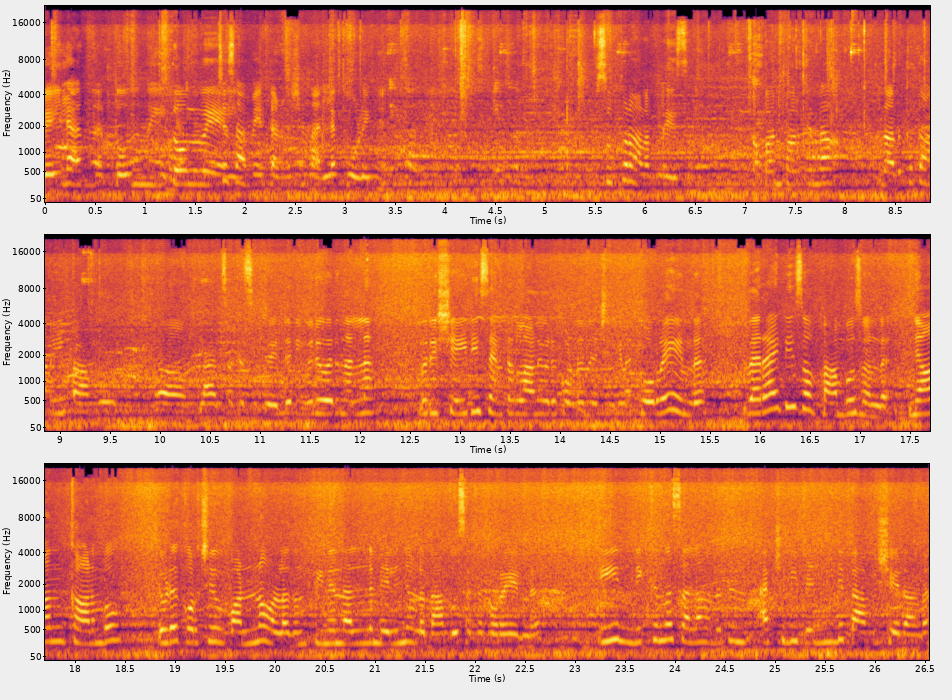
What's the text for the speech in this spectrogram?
വെയിലാന്ന് തോന്നുന്നേ തോന്നുന്നേ സമയത്താണ്. പക്ഷെ നല്ല കൂളിങ് സൂപ്പറാണ് പ്ലേസ് കപ്പാൻ പാർക്കിന്റെ നടുക്കത്താണ് ഈ ബാമ്പു പ്ലാന്റ്സ് ഒക്കെ സിറ്റുവേറ്റഡ് ഇവർ ഒരു നല്ല ഒരു ഷെയ്ഡി സെന്ററിലാണ് ഇവർ കൊണ്ടുവന്ന് വെച്ചിരിക്കുന്നത്. കുറേ ഉണ്ട് വെറൈറ്റീസ് ഓഫ് ബാംബൂസ് ഉണ്ട്. ഞാൻ കാണുമ്പോൾ ഇവിടെ കുറച്ച് വണ്ണം ഉള്ളതും പിന്നെ നല്ല മെലിഞ്ഞുള്ള ബാംബൂസ് ഒക്കെ കുറേ ഉണ്ട്. ഈ നിൽക്കുന്ന സ്ഥലം വന്നിട്ട് ആക്ച്വലി വലിയ ബാംബു ഷെയ്ഡാണ്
